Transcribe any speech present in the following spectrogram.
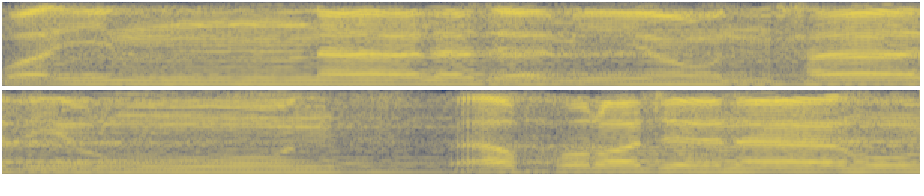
وإنا لجميع حاذرون. فأخرجناهم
